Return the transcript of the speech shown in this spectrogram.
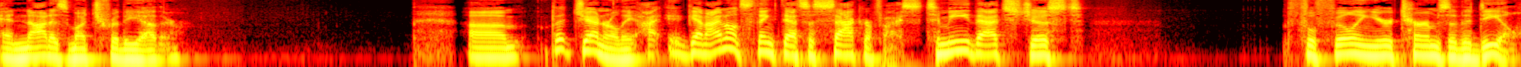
and not as much for the other. Um, but generally, I, again, I don't think that's a sacrifice. To me, that's just fulfilling your terms of the deal.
